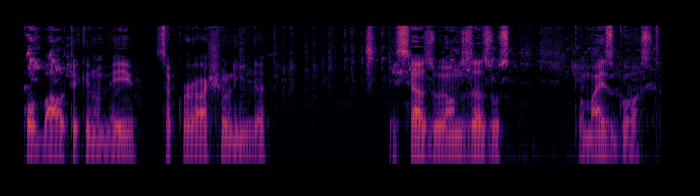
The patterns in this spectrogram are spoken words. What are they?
Cobalto aqui no meio. Essa cor eu acho linda. Esse azul é um dos azuis que eu mais gosto.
